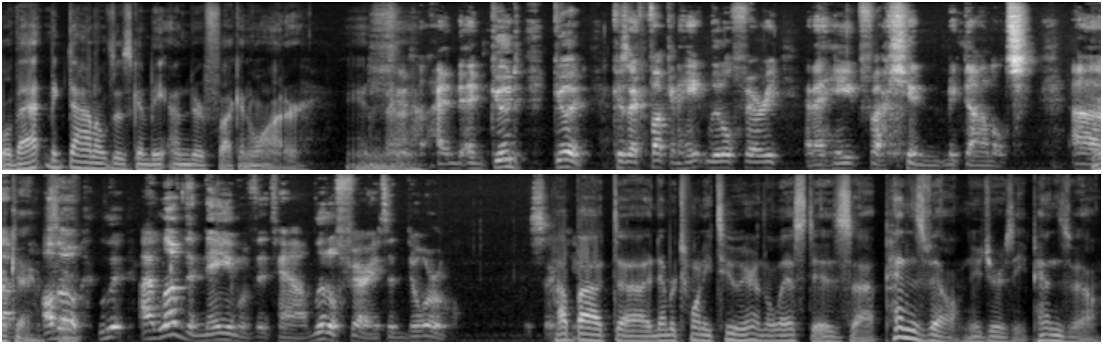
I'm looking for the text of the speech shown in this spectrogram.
Well, that McDonald's is going to be under fucking water. And uh, and, and good, good, because I fucking hate Little Ferry and I hate fucking McDonald's. Um, Okay, Although li- I love the name of the town, Little Ferry. It's adorable. It's so how cute. about uh, number 22 here on the list is uh, Pennsville, New Jersey. Pennsville.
